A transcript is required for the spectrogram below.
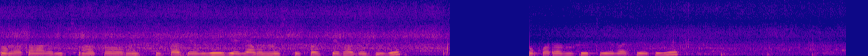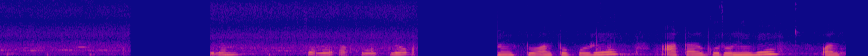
তোমরা তোমাদের ইচ্ছে মতো মিষ্টিটা দেখবে, যে যেমন মিষ্টি খাও সেভাবে দিবে। কটা রুটিটি এবার দিয়ে দেবে দিলাম চলো একটু উঠল। একটু অল্প করে আটার গুঁড়ো নেবে। অল্প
